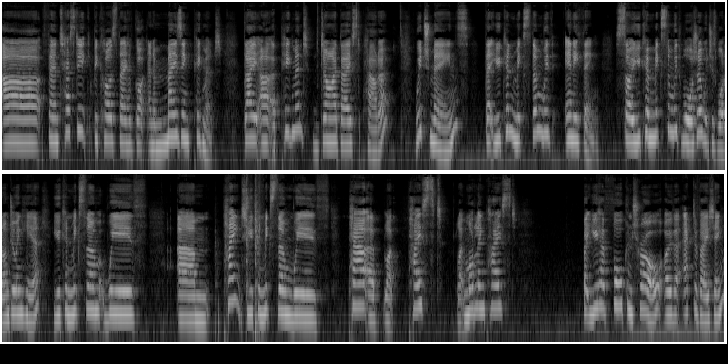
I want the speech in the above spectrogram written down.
are fantastic because they have got an amazing pigment. They are a pigment dye-based powder, which means that you can mix them with anything. So you can mix them with water, which is what I'm doing here. You can mix them with um, paint. You can mix them with power, uh, like paste, like modeling paste. But you have full control over activating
